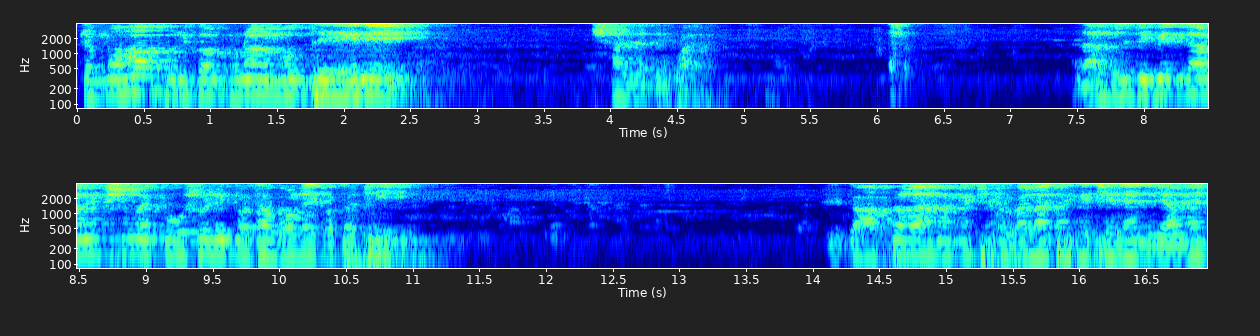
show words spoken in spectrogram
একটা মহা পরিকল্পনার মধ্যে এনে সাজাতে পারে। রাজনীতিবিদরা অনেক সময় কৌশলী কথা বলে, কথা ঠিক। কিন্তু আপনারা আমাকে ছোটবেলা থেকে চেনেন, জানেন।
